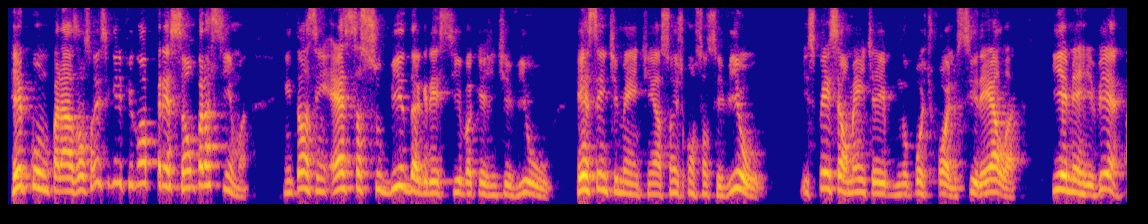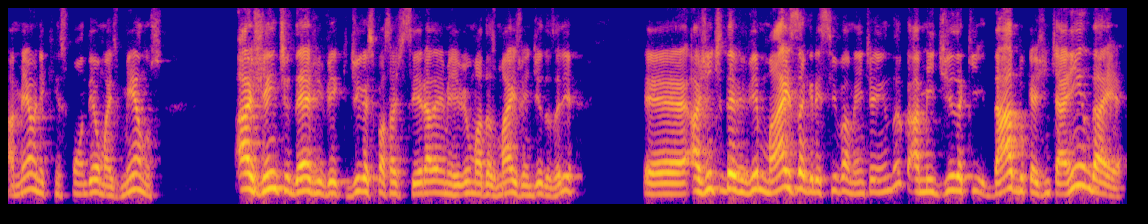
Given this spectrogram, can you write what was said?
recomprar as ações significa uma pressão para cima. Então, assim, essa subida agressiva que a gente viu recentemente em ações de construção civil, especialmente aí no portfólio Cirela e MRV, a Melnick respondeu mais menos, a gente deve ver que, diga-se passagem, Cirela e MRV, uma das mais vendidas ali, é, a gente deve ver mais agressivamente ainda, à medida que, dado que a gente ainda é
